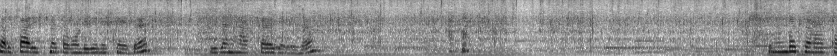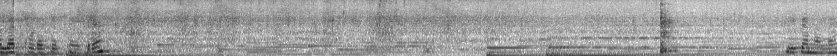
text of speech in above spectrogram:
ಸ್ವಲ್ಪ ಅರಿಶಿನ ತೊಗೊಂಡಿದ್ದೀನಿ ಸ್ನೇಹಿತರೆ. ಇದನ್ನು ಹಾಕ್ತಾ ಇದ್ದೀನಿ ಈಗ. ತುಂಬ ಚೆನ್ನಾಗಿ ಕಲರ್ ಕೊಡುತ್ತೆ ಸ್ನೇಹಿತರೆ. ಈಗ ನಾನು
